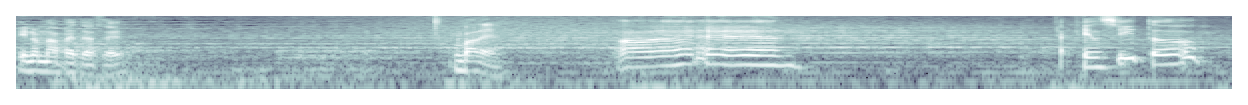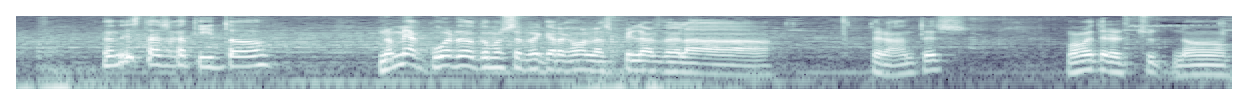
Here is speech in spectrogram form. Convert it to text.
Y no me apetece. Vale. A ver... Aliencito. ¿Dónde estás, gatito? No me acuerdo cómo se recargaban las pilas de la... Pero antes... Voy a meter el chut... No.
